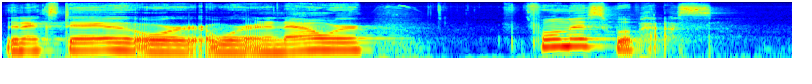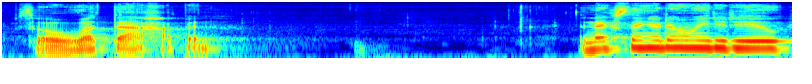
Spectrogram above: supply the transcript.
the next day or, or in an hour. Fullness will pass. So let that happen. The next thing I don't want you to do,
